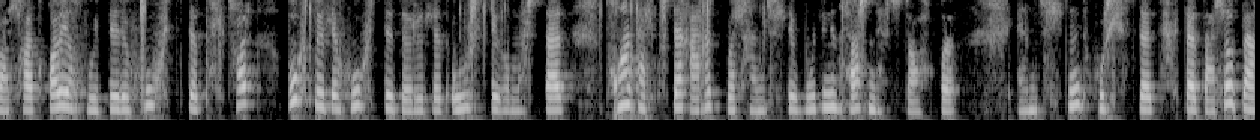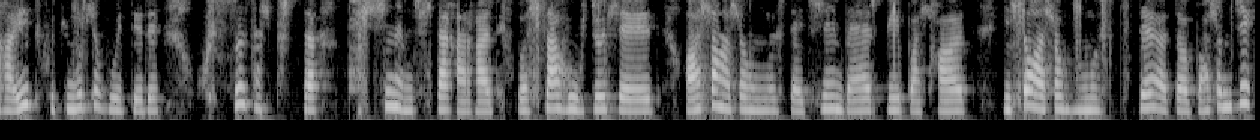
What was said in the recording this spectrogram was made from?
болгоод гоё явах үе дээр хүүхдтэй болцохоор бүх зүйлээ хүүхдтэй зориулаад өөрсдийгөө мартаад тухайн салбартаа гаргаж болох амжилтыг бүгдийг нь хоошин тавьчихж байгаа байхгүй юу? Амжилтанд хүрэх ёстой цагтаа залуу байгаа эд хөдөлмөрлөх үе дээрээ хүссэн салбартаа тултлан амжилтаа гаргаад улсаа хөгжүүлээд олон олон хүмүүст ажлын байр бий болгоод илүү олон хүмүүст те одоо боломжийг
